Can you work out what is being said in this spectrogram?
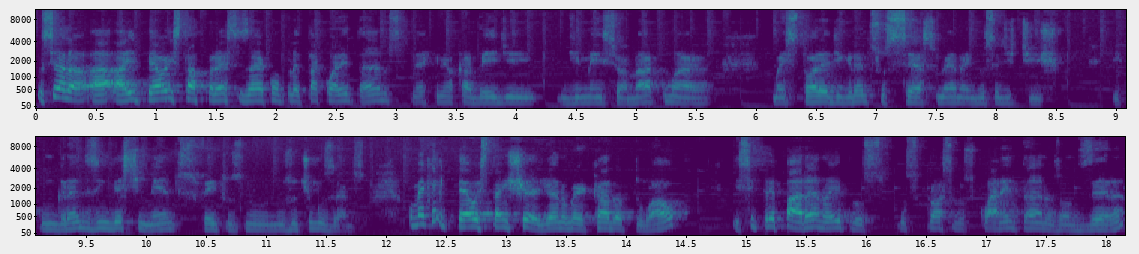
Luciana, a, a IPEL está prestes a completar 40 anos, né, que eu acabei de, de mencionar, com uma, uma história de grande sucesso né, na indústria de ticho e com grandes investimentos feitos no, nos últimos anos. Como é que a Intel está enxergando o mercado atual e se preparando aí para os próximos 40 anos, vamos dizer, né?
